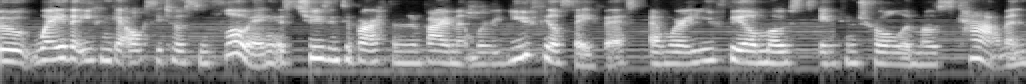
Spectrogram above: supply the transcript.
the way that you can get oxytocin flowing is choosing to birth in an environment where you feel safest and where you feel most in control and most calm. And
